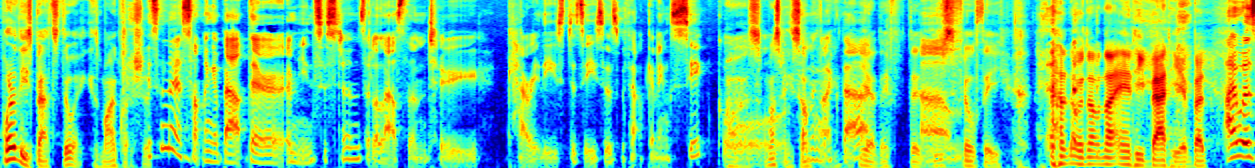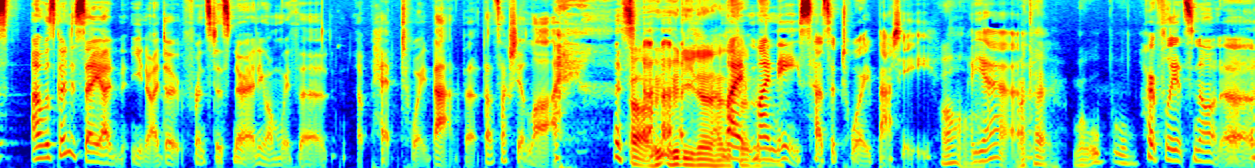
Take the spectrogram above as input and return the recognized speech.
What are these bats doing? Is my question. Isn't there something about their immune systems that allows them to carry these diseases without getting sick or Oh, it must be something, like that? Um, Yeah, they, they're just filthy. no, no, not anti-bat here, but I was I was going to say I you know I don't for instance know anyone with a, a pet toy bat, but that's actually a lie. oh, who, who do you know has a my toy- my niece has a toy batty. Oh, Yeah. Okay. Well, we'll, we'll Hopefully it's not a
